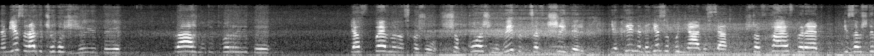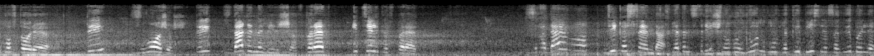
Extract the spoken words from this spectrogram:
Нам є заради чого жити, прагнути, творити. Я впевнено скажу, що кожен виклик це вчитель, який не дає зупинятися, штовхає вперед і завжди повторює: ти зможеш, ти здатен на більше, вперед і тільки вперед. Діка Сенда, 15-річного юнгу, який після загибелі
